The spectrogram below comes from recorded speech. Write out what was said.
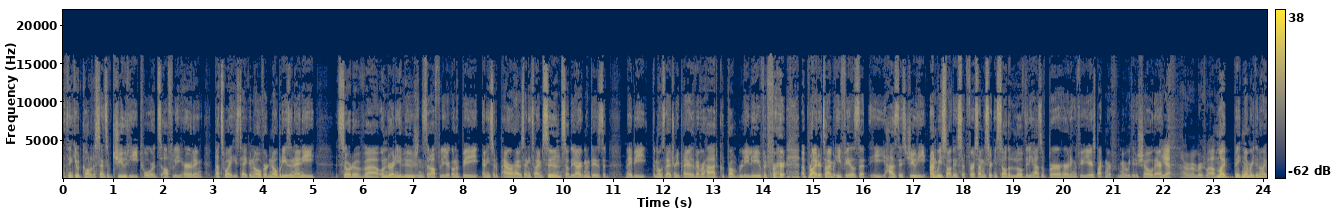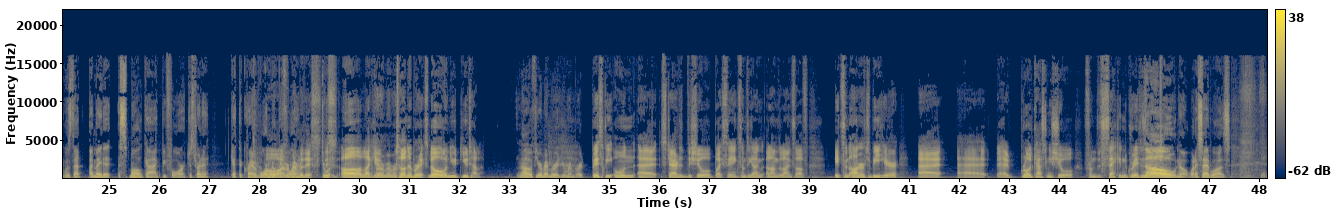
I think you would call it a sense of duty towards Offaly hurling. That's why he's taken over. Nobody's in any sort of uh, under any illusions that Offaly are going to be any sort of powerhouse anytime soon. Mm. So the argument is that maybe the most legendary player they've ever had could probably leave it for a brighter time. But he feels that he has this duty, and we saw this at first time. We certainly saw the love that he has of Birr hurling a few years back. Remember we did a show there. Yeah, I remember as well. My big memory tonight was that I made a, a small gag before, just trying to get the crowd warmed oh, up. I remember this. Do This- wa- oh, like don't a remember. ton of bricks. No, and you you tell it. No, if you remember it, you remember it. Basically, Owen uh, started the show by saying something al- along the lines of, "It's an honor to be here." Uh, uh, uh, broadcasting a show from the second greatest. No, no. What I said was,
